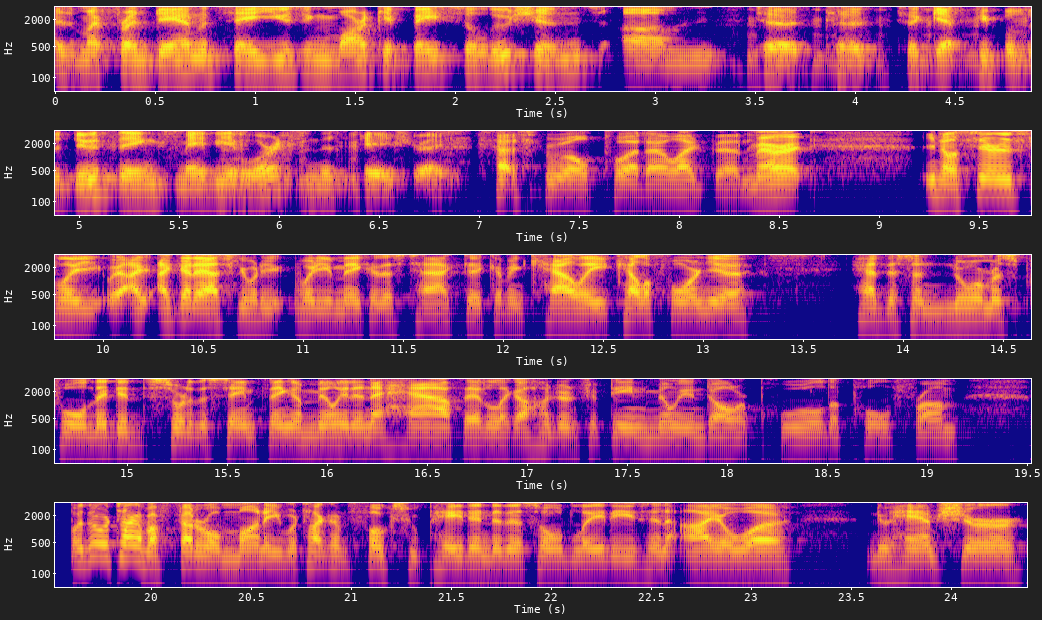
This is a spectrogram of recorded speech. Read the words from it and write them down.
as my friend Dan would say, using market based solutions um, to to to get people to do things, maybe it works in this case, right? That's well put. I like that, Merritt. You know, seriously, I, I got to ask you what, do you, what do you make of this tactic? I mean, Cali, California had this enormous pool. They did sort of the same thing, a million and a half. They had like a $115 million pool to pull from. But we're talking about federal money. We're talking folks who paid into this, old ladies in Iowa, New Hampshire,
